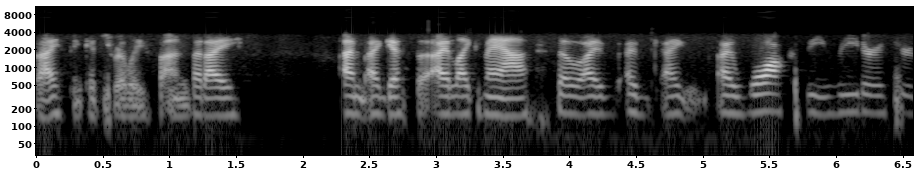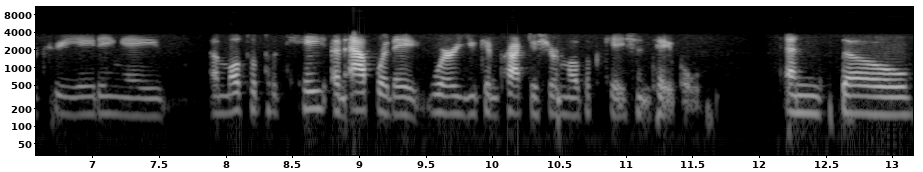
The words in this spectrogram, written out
I think it's really fun, but I, I'm, I guess I like math, so I, I, I, I walk the reader through creating a a multiplication an app where they where you can practice your multiplication tables, and so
